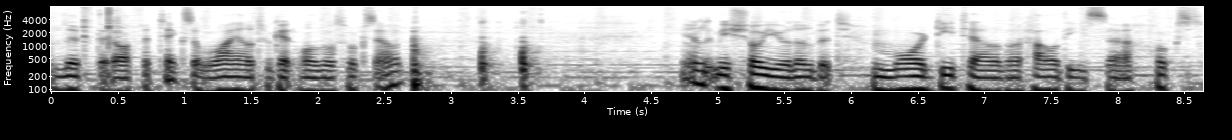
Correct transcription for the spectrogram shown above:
lift it off. It takes a while to get all those hooks out. And let me show you a little bit more detail about how these uh, hooks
